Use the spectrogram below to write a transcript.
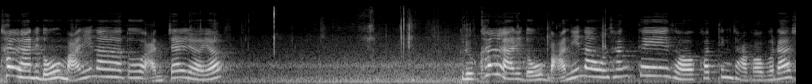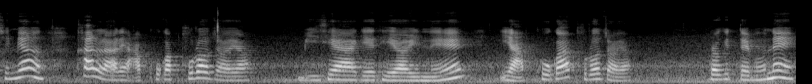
칼날이 너무 많이 나와도 안 잘려요. 그리고 칼날이 너무 많이 나온 상태에서 커팅 작업을 하시면 칼날의 앞코가 부러져요. 미세하게 되어 있는 이 앞코가 부러져요. 그렇기 때문에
